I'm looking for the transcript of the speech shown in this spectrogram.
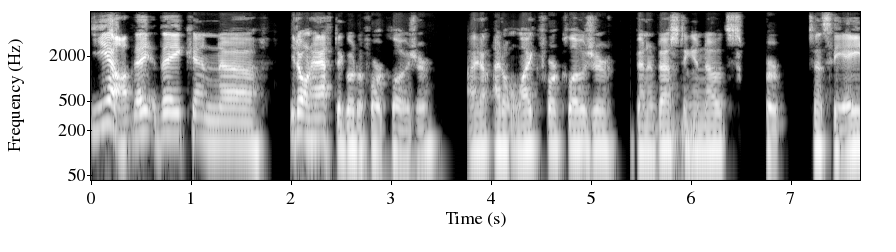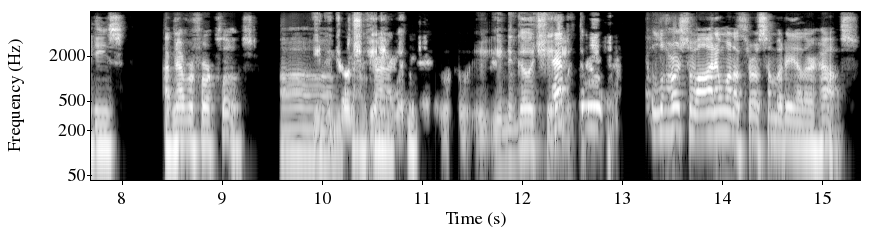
Yeah, they they can. Uh, you don't have to go to foreclosure. I don't. I don't like foreclosure. Been investing mm-hmm. in notes for since the '80s. I've never foreclosed. Um, you negotiate with you negotiate with them. First of all, I don't want to throw somebody out of their house,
